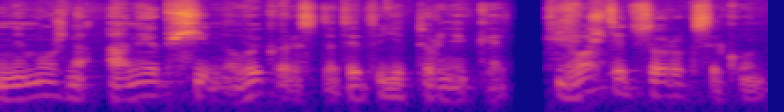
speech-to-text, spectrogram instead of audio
Не можна, а необхідно використати тоді турнікет. 20-40 секунд.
